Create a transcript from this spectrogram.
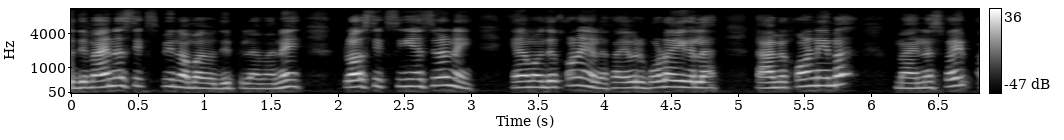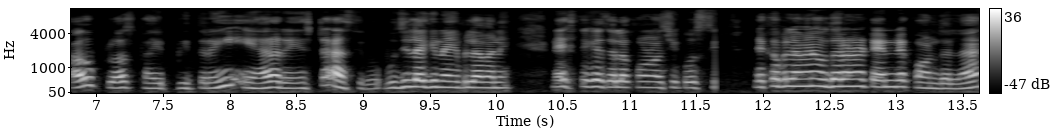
ଯଦି ମାଇନସ୍ ସିକ୍ସ ବି ନେବା ଯଦି ପିଲାମାନେ ପ୍ଲସ୍ ସିକ୍ସ ହିଁ ଆସିଲା ନାହିଁ ଏହା ମଧ୍ୟ କ'ଣ ହେଇଗଲା ଫାଇଭ୍ରୁ ବଡ଼ ହେଇଗଲା ତ ଆମେ କ'ଣ ନେବା माइनस फाइव आउ प्लस फाइव भितर ही यार रेजटा आसो बुझला कि ना पे नेक्स्ट देखिए चल कौन अच्छी क्वेश्चन देख पे उदाहरण टेन रे कौन देना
